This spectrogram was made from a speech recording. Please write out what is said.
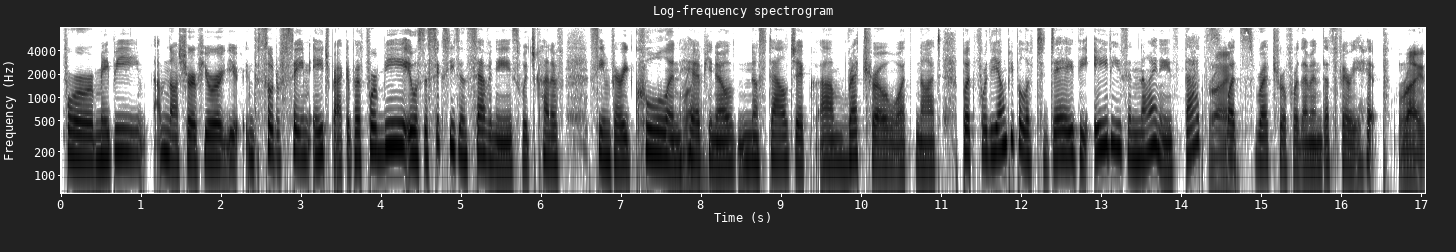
for maybe, I'm not sure if you're, you're in the sort of same age bracket, but for me, it was the 60s and 70s, which kind of seemed very cool and hip, you know, nostalgic, um, retro, whatnot. But for the young people of today, the 80s and 90s, that's Right. what's retro for them and that's very hip. Right.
